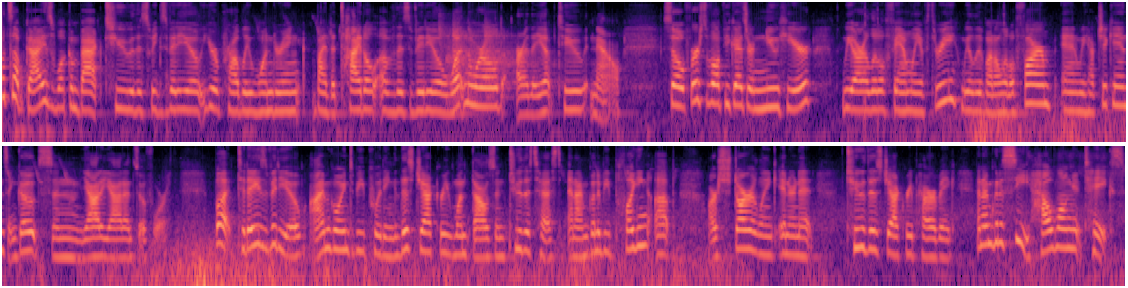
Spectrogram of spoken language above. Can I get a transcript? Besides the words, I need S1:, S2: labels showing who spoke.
S1: up guys? Welcome back to this week's video. You're probably wondering by the title of this video, what in the world are they up to now? So first of all, if you guys are new here, we are a little family of three. We live on a little farm and we have chickens and goats and yada yada and so forth. But today's video, I'm going to be putting this Jackery 1000 to the test and I'm going to be plugging up our Starlink internet to this Jackery power bank and I'm going to see how long it takes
